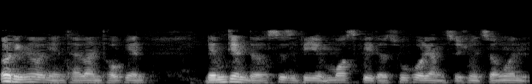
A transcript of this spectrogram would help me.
二零二二年台半投片。联电的四十 B Mosfet 的出货量持续升温，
